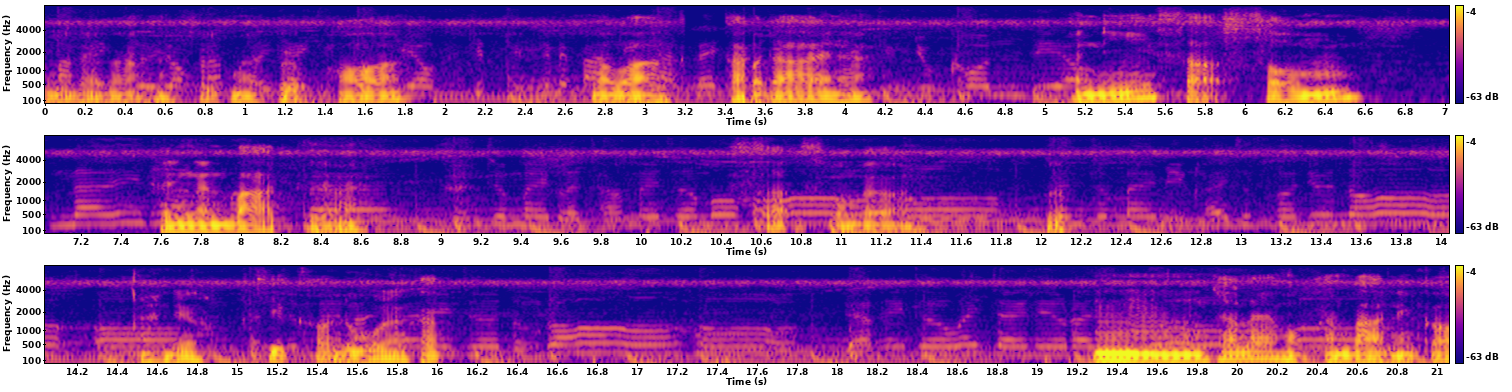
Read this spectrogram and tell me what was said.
มีอะไรบ้างอะคลิกมาปึ๊บอ๋อระหว่างก็ได้นะ อันนี้สะสมเป็นเงินบาทใช่ไหมสะสมไปก่อนปึ๊บอะ เดี๋ยวคลิกเข้าดูนะครับ อืม ถ้าแรก 6,000 บาทนี่ก็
